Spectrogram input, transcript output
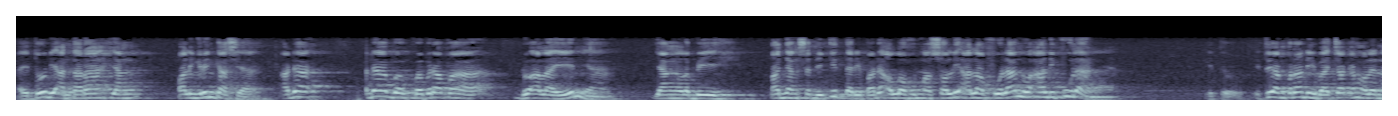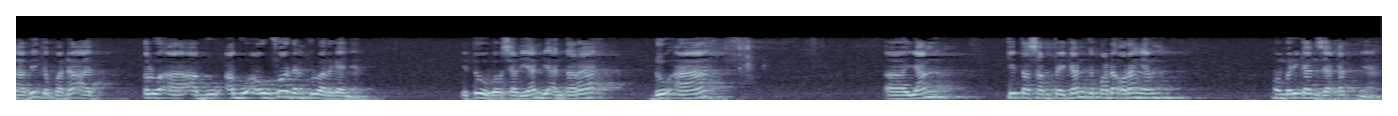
Nah, itu di antara yang paling ringkas ya. Ada ada beberapa doa lainnya yang lebih panjang sedikit daripada Allahumma sholli ala fulan wa ali fulan. Itu itu yang pernah dibacakan oleh Nabi kepada Abu Abu Aufa dan keluarganya. Itu Bapak sekalian di antara doa uh, yang kita sampaikan kepada orang yang memberikan zakatnya.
